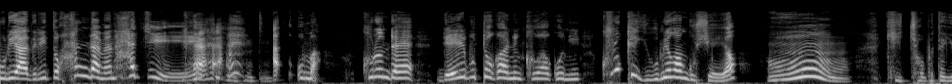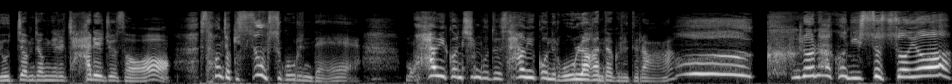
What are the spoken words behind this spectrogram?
우리 아들이 또 한다면 하지. 아, 엄마. 그런데 내일부터 가는 그 학원이 그렇게 유명한 곳이에요? 음, 기초부터 요점 정리를 잘해줘서 성적이 쑥쑥 오른대. 뭐 하위권 친구도 상위권으로 올라간다 그러더라. 그런 학원이 있었어요?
